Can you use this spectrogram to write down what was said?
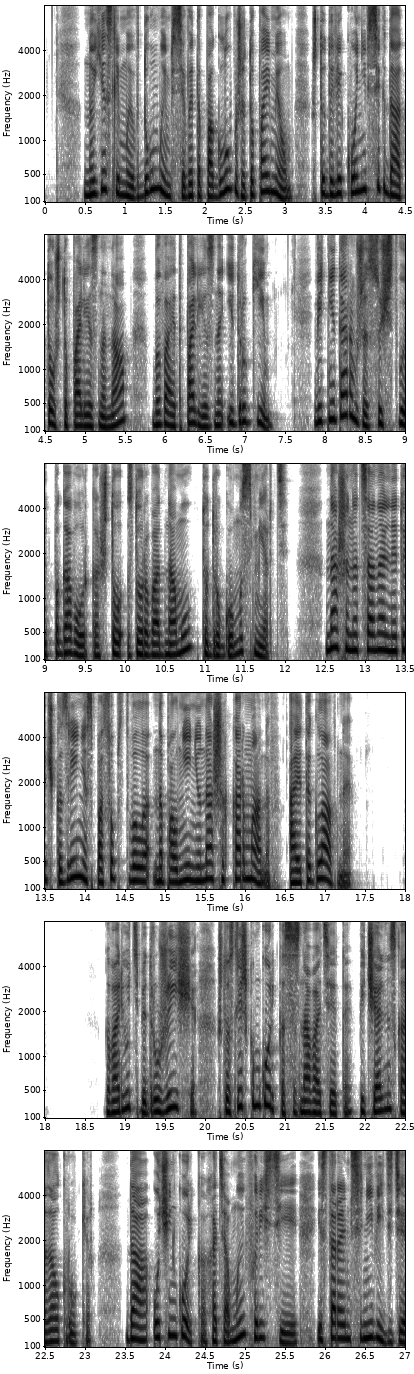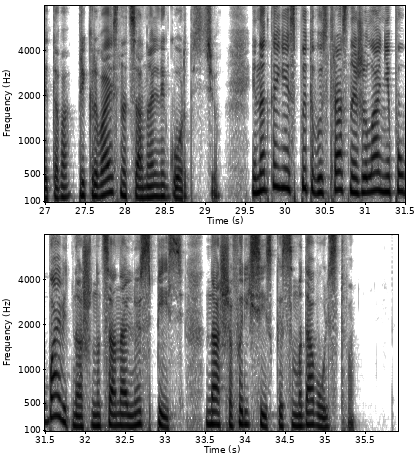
Но если мы вдумаемся в это поглубже, то поймем, что далеко не всегда то, что полезно нам, бывает полезно и другим. Ведь недаром же существует поговорка, что здорово одному, то другому смерть. Наша национальная точка зрения способствовала наполнению наших карманов, а это главное. Говорю тебе, дружище, что слишком горько сознавать это, печально сказал Крукер. Да, очень горько, хотя мы фарисеи и стараемся не видеть этого, прикрываясь национальной гордостью. Иногда я испытываю страстное желание поубавить нашу национальную спесь, наше фарисейское самодовольство.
